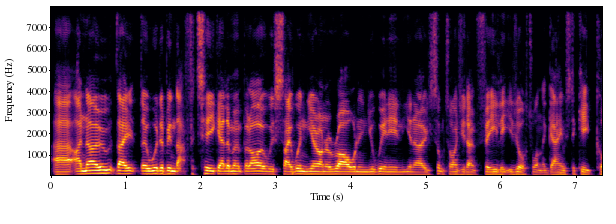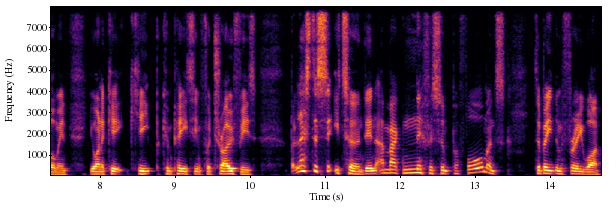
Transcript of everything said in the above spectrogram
Uh, I know they there would have been that fatigue element, but I always say when you're on a roll and you're winning, you know, sometimes you don't feel it. You just want the games to keep coming. You want to keep keep competing for trophies. But Leicester City turned in a magnificent performance to beat them three one.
